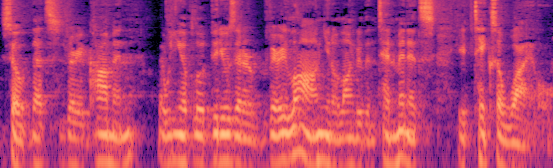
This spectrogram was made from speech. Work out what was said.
So that's very common that when you upload videos that are very long, you know, longer than 10 minutes, it takes a while.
